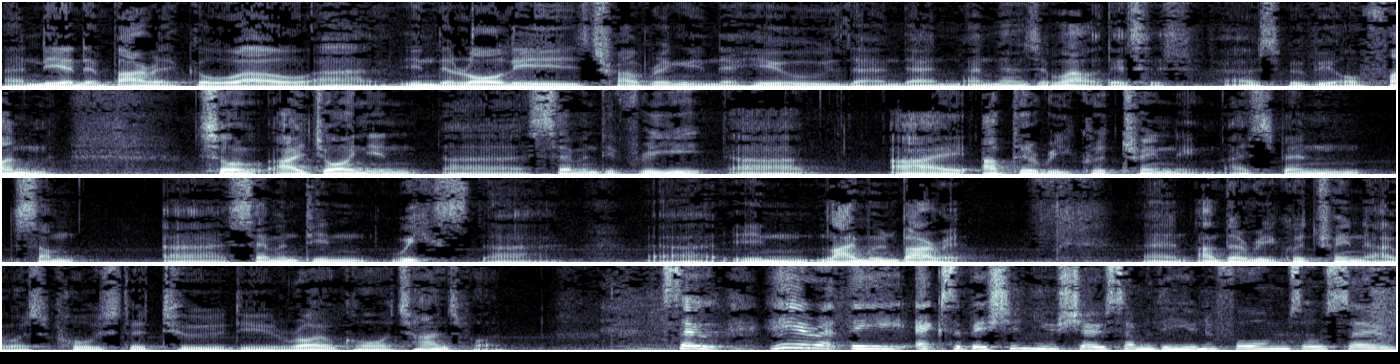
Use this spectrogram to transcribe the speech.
uh, near the barrack go out uh, in the lorries, traveling in the hills, and then and then I say, "Wow, this is perhaps will be all fun." So I joined in '73. Uh, I after recruit training, I spent some uh, 17 weeks uh, in Lyemun Barrack. And after recruit training, I was posted to the Royal Corps Transport. So here at the exhibition, you show some of the uniforms, also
